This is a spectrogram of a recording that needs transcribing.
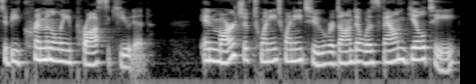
to be criminally prosecuted. In March of 2022, RaDonda was found guilty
